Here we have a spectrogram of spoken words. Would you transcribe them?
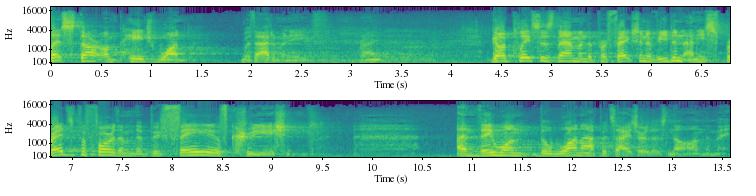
Let's start on page one with Adam and Eve, right? God places them in the perfection of Eden and he spreads before them the buffet of creation. And they want the one appetizer that's not on the menu.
